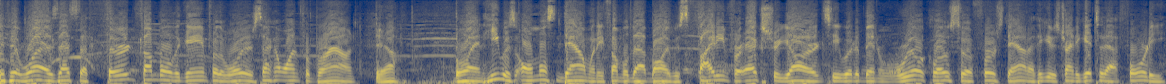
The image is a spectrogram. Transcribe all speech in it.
If it was, that's the third fumble of the game for the Warriors. Second one for Brown. Yeah. Boy, and he was almost down when he fumbled that ball. He was fighting for extra yards. He would have been real close to a first down. I think he was trying to get to that 40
